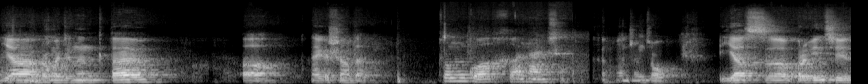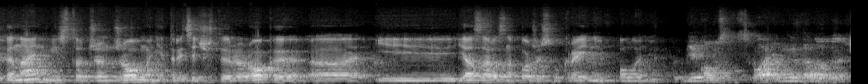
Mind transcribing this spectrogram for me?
你什么地方的？哦，哪个省的？中国河南省。河南郑州。Я з е, провінції Хенань, місто Джанчжоу, мені 34 роки, е, і я зараз знаходжусь в Україні в полоні. В якому складі ми здавали?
